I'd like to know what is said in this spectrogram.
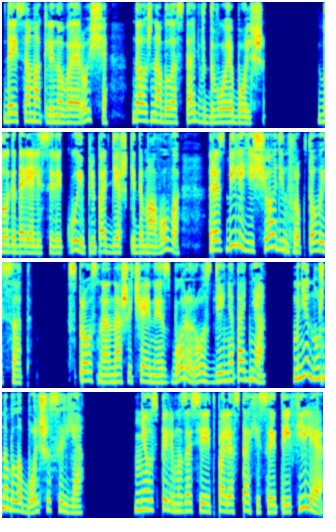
Да и сама кленовая роща должна была стать вдвое больше. Благодаря лесовику и при поддержке домового разбили еще один фруктовый сад. Спрос на наши чайные сборы рос день ото дня. Мне нужно было больше сырья. Не успели мы засеять поля Стахиса и Трифилия,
